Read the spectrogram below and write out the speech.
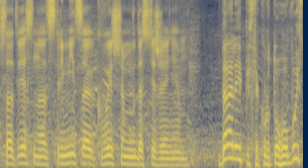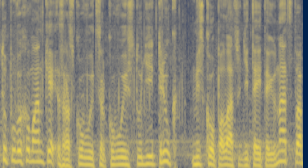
соответственно, стремиться к высшим достижениям. Далі, після крутого виступу вихованки зразкової циркової студії Трюк міського палацу дітей та юнацтва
